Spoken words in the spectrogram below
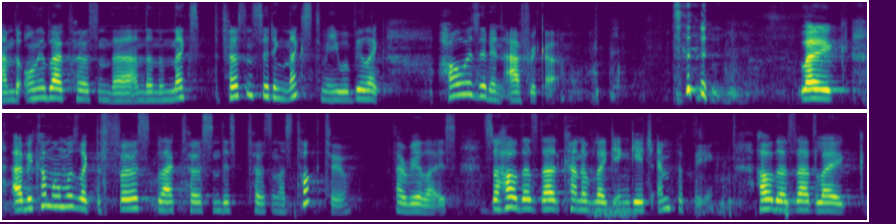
I'm the only black person there, and then the next the person sitting next to me will be like, "How is it in Africa?" like I become almost like the first black person this person has talked to. I realize. So how does that kind of like engage empathy? How does that like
